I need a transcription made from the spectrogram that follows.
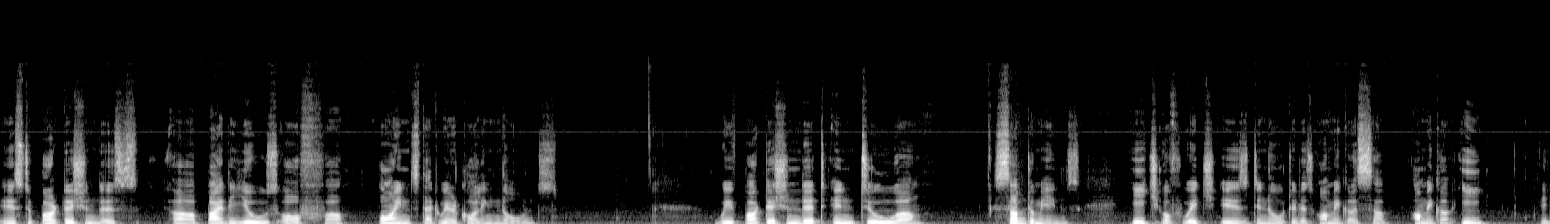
is to partition this uh, by the use of uh, points that we are calling nodes. We've partitioned it into um, subdomains, each of which is denoted as omega sub omega e, okay,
